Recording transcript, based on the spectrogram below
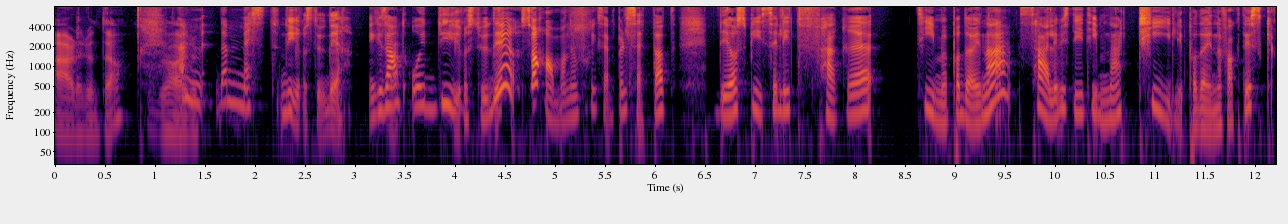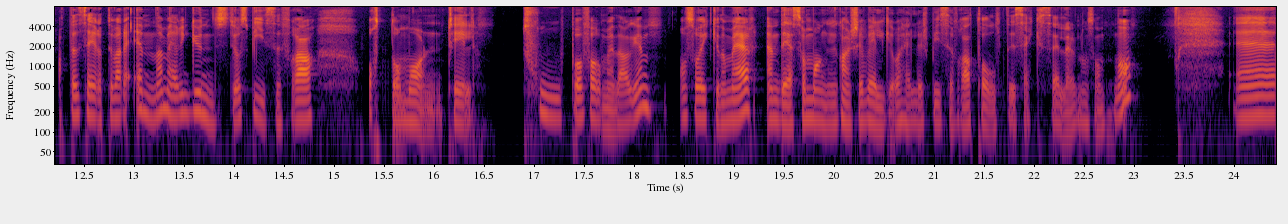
er det rundt det? ja? Har, det er mest dyrestudier. Ikke sant? Og i dyrestudier så har man jo f.eks. sett at det å spise litt færre timer på døgnet, særlig hvis de timene er tidlig på døgnet faktisk, at det ser ut til å være enda mer gunstig å spise fra åtte om morgenen til to på formiddagen, og så ikke noe mer, enn det som mange kanskje velger å heller spise fra tolv til seks eller noe sånt nå. Eh,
